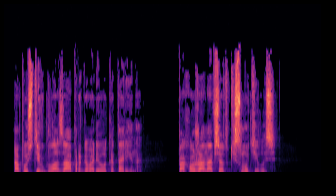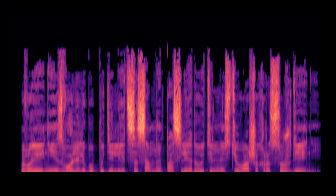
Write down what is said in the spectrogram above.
— опустив глаза, проговорила Катарина. Похоже, она все-таки смутилась. Вы не изволили бы поделиться со мной последовательностью ваших рассуждений?»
